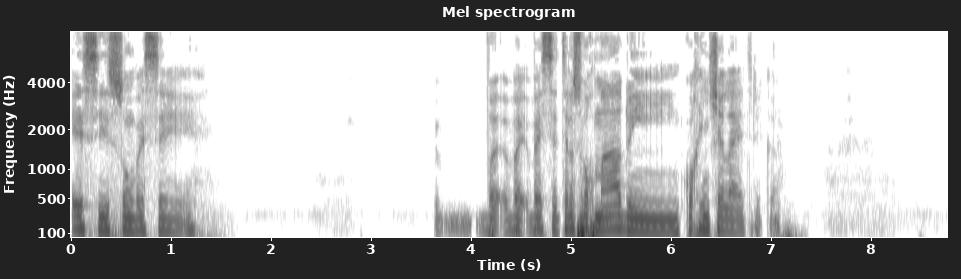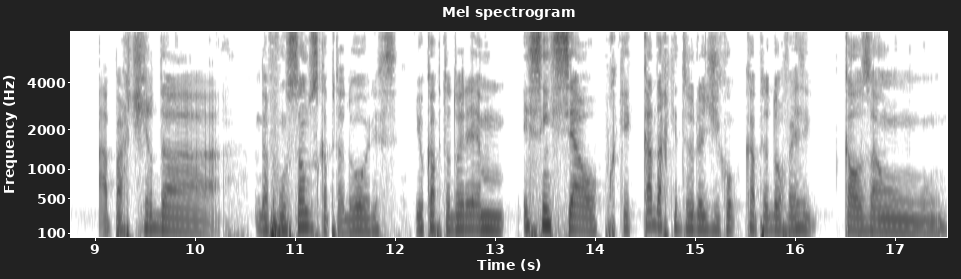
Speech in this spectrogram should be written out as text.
esse som vai ser vai, vai ser transformado em corrente elétrica. A partir da, da função dos captadores e o captador é essencial porque cada arquitetura de captador vai causar um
